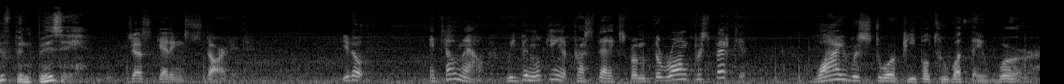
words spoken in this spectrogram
You've been busy. Just getting started. You know, until now, we've been looking at prosthetics from the wrong perspective. Why restore people to what they were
